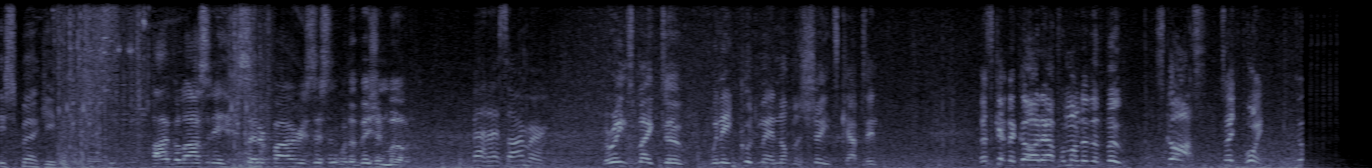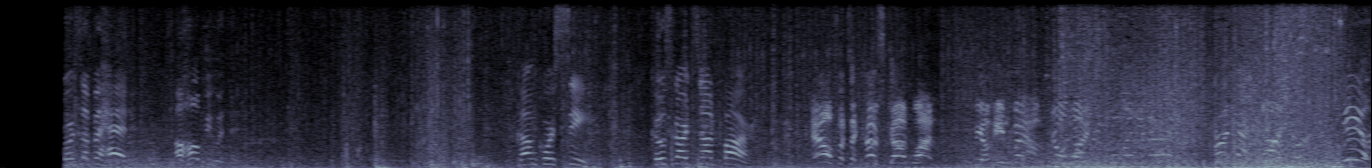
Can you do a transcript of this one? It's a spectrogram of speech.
These spec, Ethan? High velocity, center fire resistant with a vision mode. Badass armor. Marines make do. We need good men, not machines, Captain. Let's get the guard out from under the boot. Scars, take point. Doors up ahead. I'll help you with it. Concourse C. Coast Guard's not far. Alpha to Coast Guard 1! We are inbound, your way! Contact! Front! Shield!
